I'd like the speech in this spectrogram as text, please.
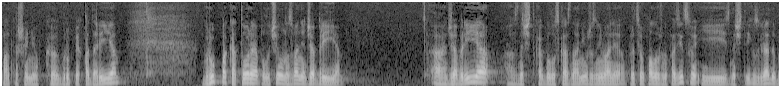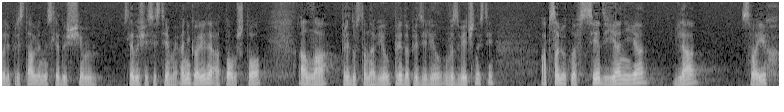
по отношению к группе Кадария. Группа, которая получила название Джабрия. А Джабрия, значит, как было сказано, они уже занимали противоположную позицию, и, значит, их взгляды были представлены следующим следующей системы. Они говорили о том, что Аллах предустановил, предопределил в извечности абсолютно все деяния для своих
